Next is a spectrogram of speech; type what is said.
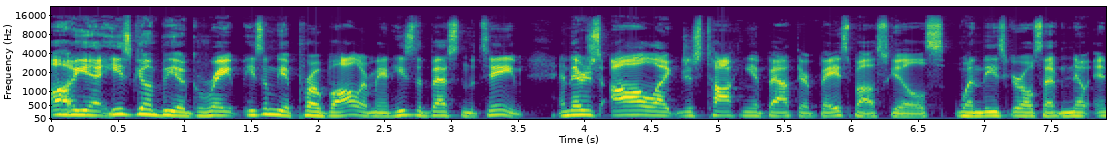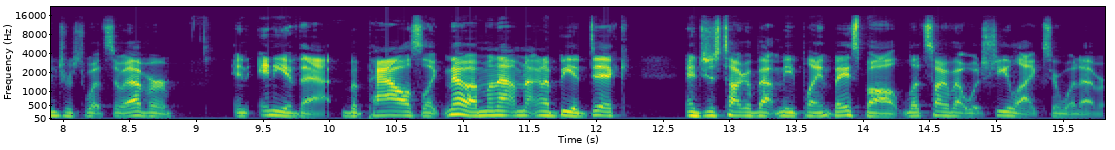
"Oh yeah, he's gonna be a great. He's gonna be a pro baller, man. He's the best in the team." And they're just all like just talking about their baseball skills when these girls have no interest whatsoever in any of that. But Powell's like, "No, I'm not. I'm not gonna be a dick." And just talk about me playing baseball. Let's talk about what she likes or whatever.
